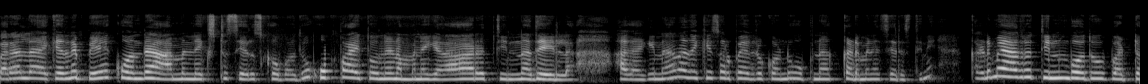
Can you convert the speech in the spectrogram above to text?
ಬರಲ್ಲ, ಯಾಕೆಂದರೆ ಬೇಕು ಅಂದರೆ ಆಮೇಲೆ ನೆಕ್ಸ್ಟ್ ಸೇರಿಸ್ಕೋಬೋದು. ಉಪ್ಪಾಯಿತು ಅಂದರೆ ನಮ್ಮ ಮನೆಗೆ ಯಾರು ತಿನ್ನೋದೇ ಇಲ್ಲ. ಹಾಗಾಗಿ ನಾನು ಅದಕ್ಕೆ ಸ್ವಲ್ಪ ಹೆದ್ರುಕೊಂಡು ಉಪ್ಪನ್ನ ಕಡಿಮೆನೇ ಸೇರಿಸ್ತೀನಿ. ಕಡಿಮೆ ಆದರೂ ತಿನ್ಬೋದು, ಬಟ್,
